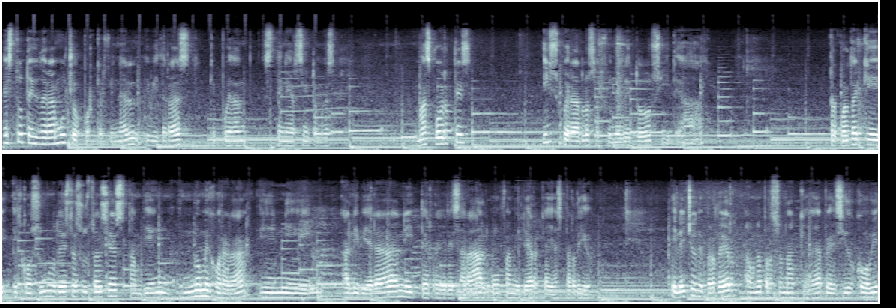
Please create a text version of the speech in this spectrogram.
Esto te ayudará mucho porque al final evitarás que puedan tener síntomas más fuertes y superarlos al final de todo si te ha dado. Recuerda que el consumo de estas sustancias también no mejorará ni aliviará ni te regresará a algún familiar que hayas perdido. El hecho de perder a una persona que haya padecido COVID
